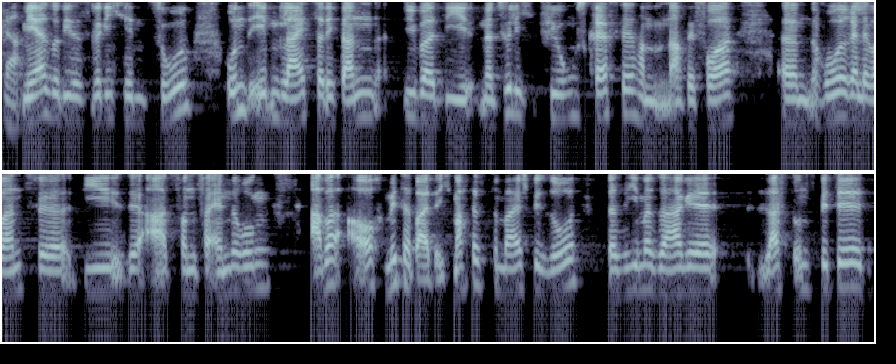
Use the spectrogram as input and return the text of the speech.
ja. mehr so dieses wirklich hinzu und eben gleichzeitig dann über die natürlich Führungskräfte haben nach wie vor ähm, hohe Relevanz für diese Art von Veränderungen, aber auch Mitarbeiter. Ich mache das zum Beispiel so, dass ich immer sage, lasst uns bitte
